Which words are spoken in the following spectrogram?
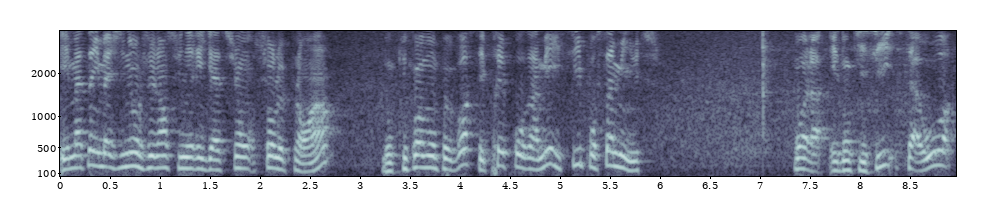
Et maintenant, imaginons, je lance une irrigation sur le plan 1. Donc comme on peut voir, c'est préprogrammé ici pour 5 minutes. Voilà. Et donc ici, ça ouvre.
